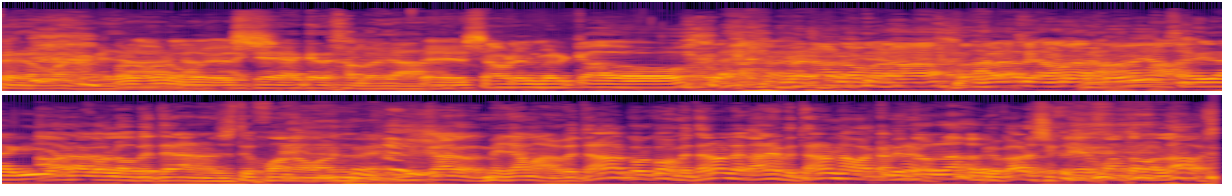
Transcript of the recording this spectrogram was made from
Pero bueno, que ya, Bueno, bueno, ya, pues, hay, que, hay que dejarlo ya. Eh, se abre el mercado verano para, para Ahora- aquí. Con los veteranos, estoy jugando con. Claro, me llaman, veterano del Corcón, veterano le gané, veterano lados. Yo, claro, si es que yo juego a todos los lados.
